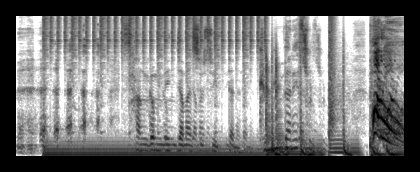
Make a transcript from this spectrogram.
상금 닌자만 쓸 수 있다는 금단의 술 바로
